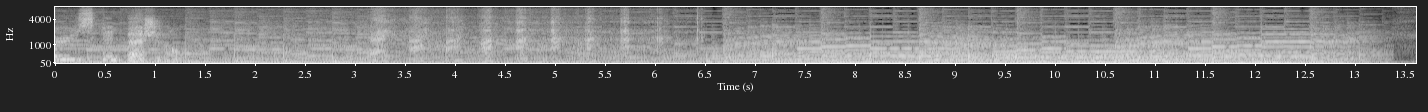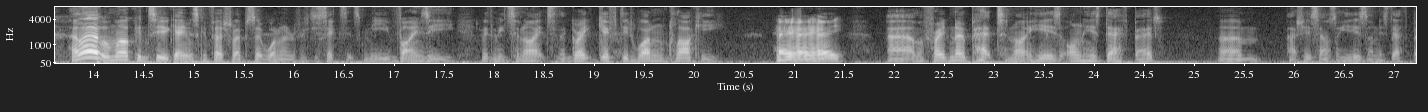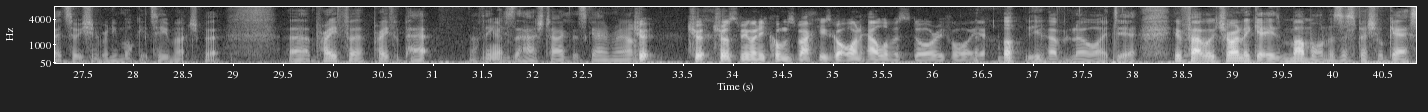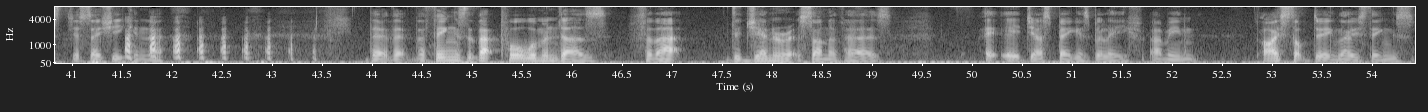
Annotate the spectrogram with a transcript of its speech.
Gamers Confessional. Hello and welcome to Gamers Confessional episode 156. It's me, Vimesy, with me tonight, the great gifted one, Clarky. Hey, hey, hey. Uh, I'm afraid no pet tonight. He is on his deathbed. Um, actually, it sounds like he is on his deathbed, so we shouldn't really mock it too much. But uh, pray for pray for pet. I think Yeah. is the hashtag that's going around. Tr- tr- trust me, when he comes back, he's got one hell of a story for you. Oh, you have no idea. In fact, we're trying to get his mum on as a special guest, just so she can. Uh, the, the the things that that poor woman does for that degenerate son of hers, it, it just beggars belief. I mean, I stopped doing those things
